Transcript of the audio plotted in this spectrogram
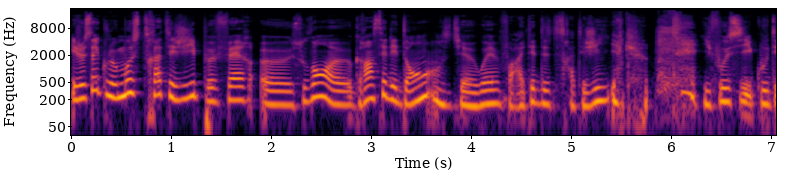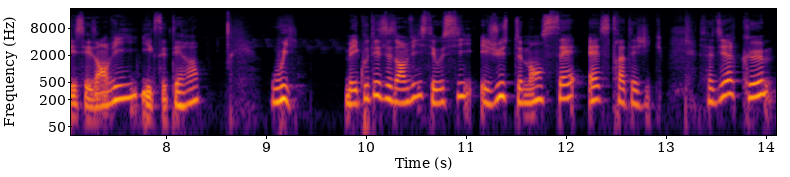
Et je sais que le mot stratégie peut faire euh, souvent euh, grincer les dents. On se dit euh, ouais, il faut arrêter d'être stratégie, il faut aussi écouter ses envies, etc. Oui, mais écouter ses envies, c'est aussi et justement c'est être stratégique. C'est-à-dire que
